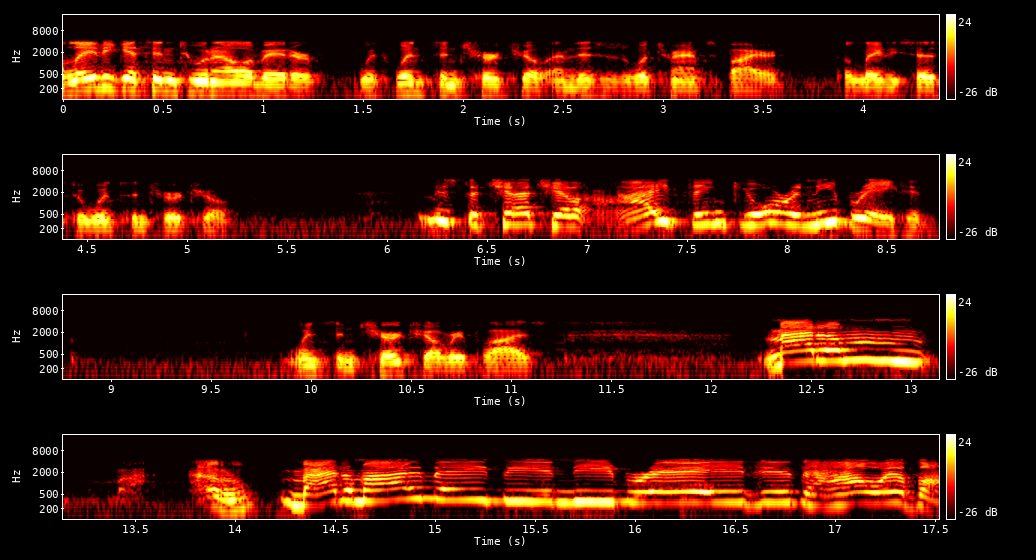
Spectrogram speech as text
A lady gets into an elevator with Winston Churchill, and this is what transpired. The lady says to Winston Churchill, Mr. Churchill, I think you're inebriated. Winston Churchill replies, Madam, uh, Madam, I may be inebriated, however,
